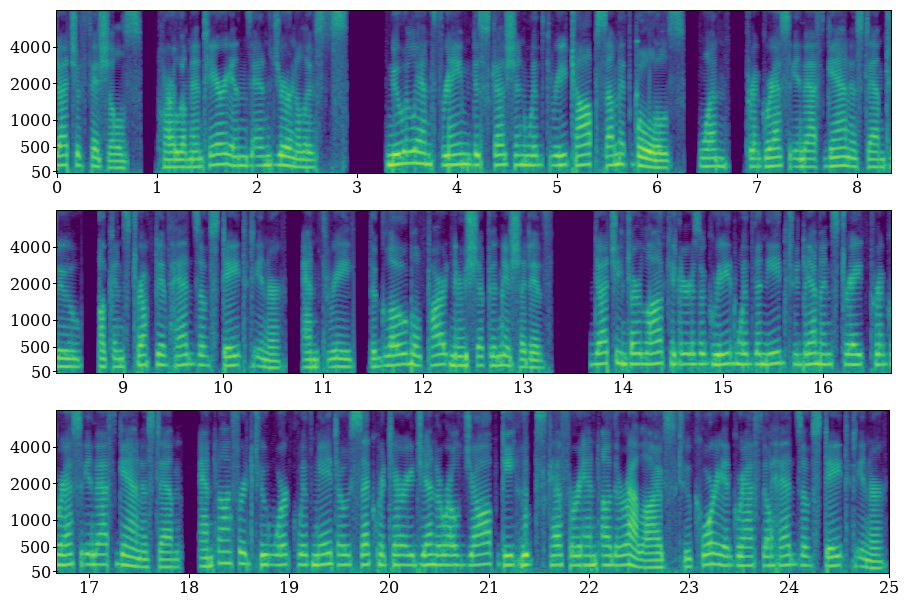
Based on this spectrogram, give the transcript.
Dutch officials, parliamentarians and journalists. Nuland framed discussion with three top summit goals 1. Progress in Afghanistan 2. A constructive heads of state dinner, and 3. The Global Partnership Initiative. Dutch interlocutors agreed with the need to demonstrate progress in Afghanistan, and offered to work with NATO Secretary General Jaap de Hoop Scheffer and other allies to choreograph the heads of state dinner.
